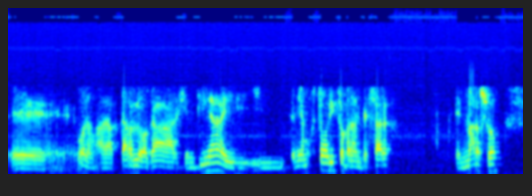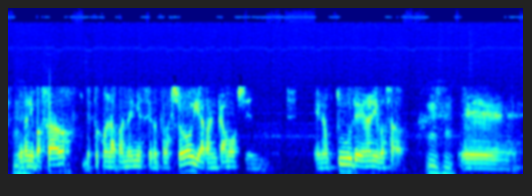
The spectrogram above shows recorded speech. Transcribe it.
eh, bueno, adaptarlo acá a Argentina y, teníamos todo listo para empezar en marzo del año pasado, después con la pandemia se retrasó y arrancamos en, en octubre del año pasado. eh,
